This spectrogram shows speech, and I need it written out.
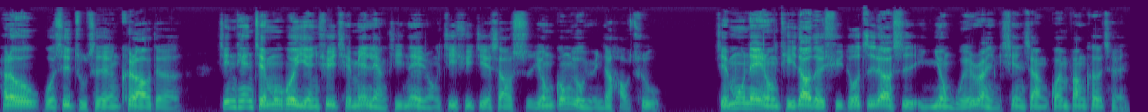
Hello，我是主持人克劳德。今天节目会延续前面两集内容，继续介绍使用公有云的好处。节目内容提到的许多资料是引用微软线上官方课程，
